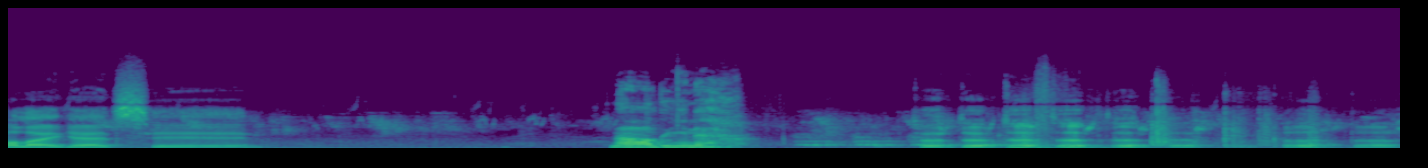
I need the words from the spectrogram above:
Kolay gelsin. Ne oldu yine? Dur, dur, dur, dur, dur, dur. Dur, dur.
